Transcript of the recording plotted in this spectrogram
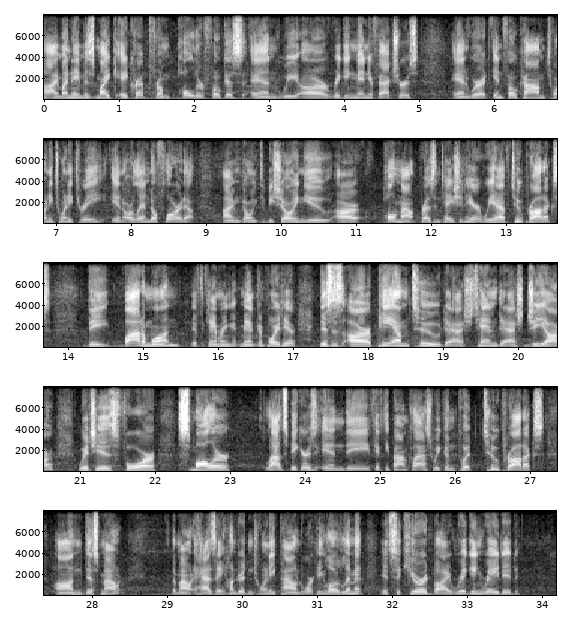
Hi, my name is Mike Akrep from Polar Focus, and we are rigging manufacturers, and we're at InfoComm 2023 in Orlando, Florida. I'm going to be showing you our pole mount presentation here. We have two products. The bottom one, if the cameraman can point here, this is our PM2-10-GR, which is for smaller loudspeakers in the 50 pound class. We can put two products on this mount the mount has a 120 pound working load limit. It's secured by rigging rated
